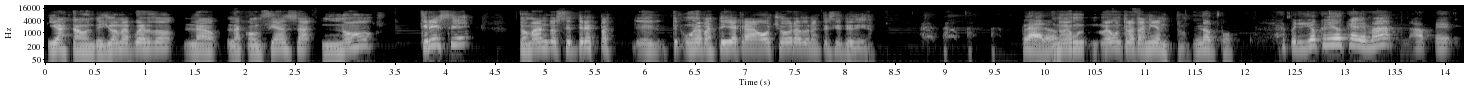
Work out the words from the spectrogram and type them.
Y hasta donde yo me acuerdo, la, la confianza no crece tomándose tres eh, una pastilla cada ocho horas durante siete días. claro. No es un, no es un tratamiento. No, po. Pero yo creo que además a- eh,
